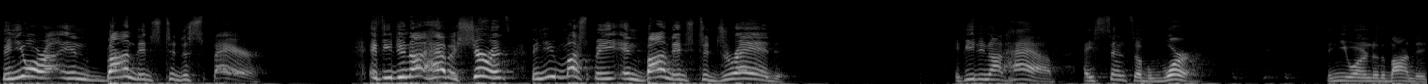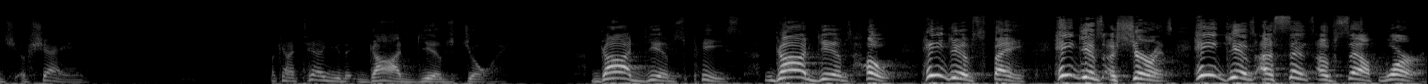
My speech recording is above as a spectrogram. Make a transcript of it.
then you are in bondage to despair. If you do not have assurance, then you must be in bondage to dread. If you do not have a sense of worth, then you are under the bondage of shame. But can I tell you that God gives joy? God gives peace. God gives hope. He gives faith. He gives assurance. He gives a sense of self worth.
